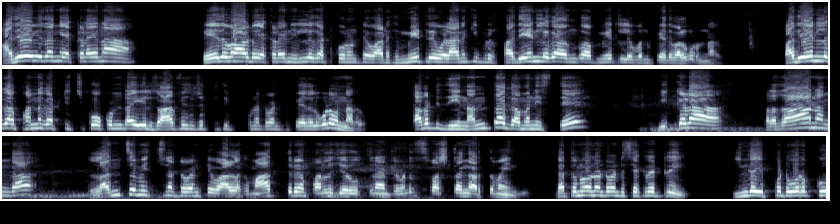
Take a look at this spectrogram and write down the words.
అదే విధంగా ఎక్కడైనా పేదవాడు ఎక్కడైనా ఇల్లు కట్టుకొని ఉంటే వాటికి మీటర్ ఇవ్వడానికి ఇప్పుడు పదేళ్ళుగా ఇంకో మీటర్లు ఇవ్వని పేదవాళ్ళు కూడా ఉన్నారు. పదేళ్ళుగా పన్ను కట్టించుకోకుండా వీళ్ళు ఆఫీసుల చుట్టూ తిప్పుకున్నటువంటి పేదలు కూడా ఉన్నారు. కాబట్టి దీనంతా గమనిస్తే ఇక్కడ ప్రధానంగా లంచం ఇచ్చినటువంటి వాళ్ళకి మాత్రమే పనులు జరుగుతున్నాయనేటువంటిది స్పష్టంగా అర్థమైంది. గతంలో ఉన్నటువంటి సెక్రటరీ ఇంకా ఇప్పటి వరకు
